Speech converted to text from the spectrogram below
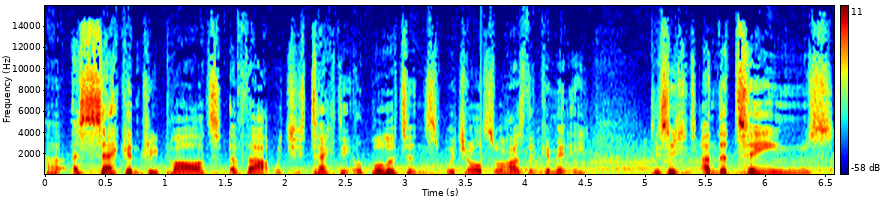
uh, a secondary part of that, which is technical bulletins, which also has the committee decisions. And the teams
